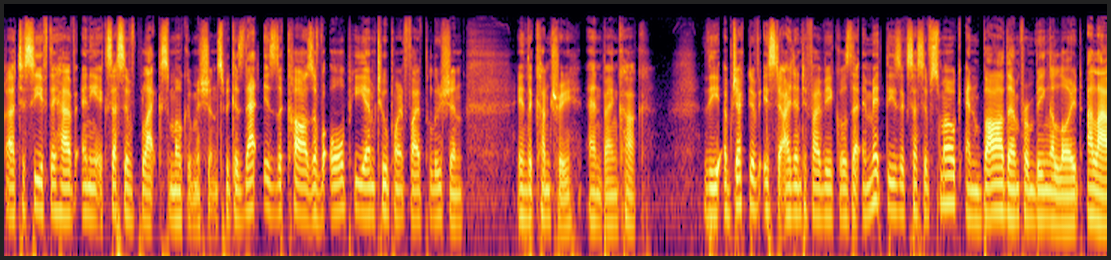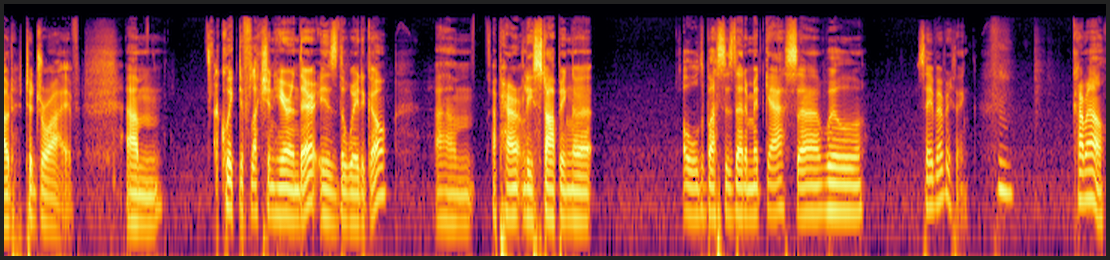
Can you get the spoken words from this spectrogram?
uh, to see if they have any excessive black smoke emissions, because that is the cause of all PM 2.5 pollution in the country and Bangkok. The objective is to identify vehicles that emit these excessive smoke and bar them from being allowed, allowed to drive. Um, a quick deflection here and there is the way to go. Um, apparently, stopping uh, old buses that emit gas uh, will save everything. Hmm. Carmel,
